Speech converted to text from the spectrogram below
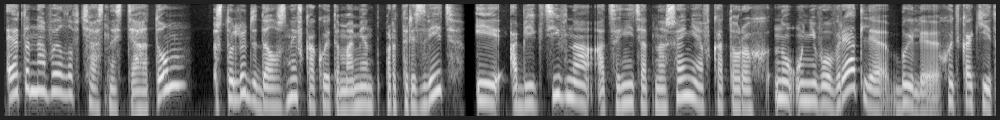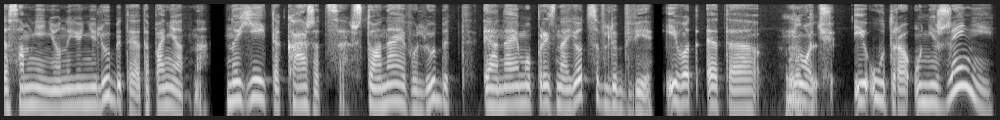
Это новелла, в частности, о том, что люди должны в какой-то момент протрезветь и объективно оценить отношения, в которых, ну, у него вряд ли были хоть какие-то сомнения, он ее не любит, и это понятно. Но ей-то кажется, что она его любит, и она ему признается в любви. И вот это ну, ночь ты... и утро унижений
